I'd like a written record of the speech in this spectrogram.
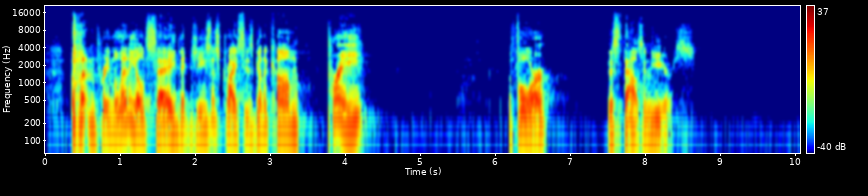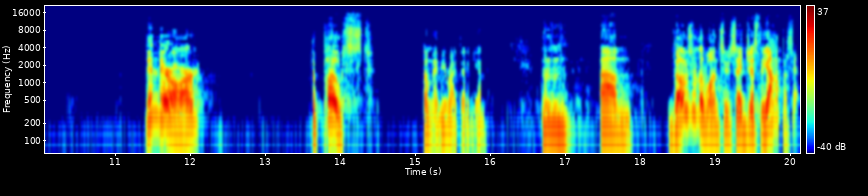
Premillennials say that Jesus Christ is going to come pre, before this thousand years. Then there are the post. Don't make me write that again. um, those are the ones who say just the opposite.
